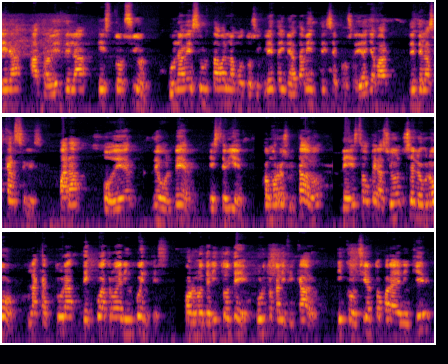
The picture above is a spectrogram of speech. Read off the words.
era a través de la extorsión. Una vez se hurtaban la motocicleta, inmediatamente se procedía a llamar desde las cárceles para poder devolver este bien. Como resultado de esta operación se logró la captura de cuatro delincuentes por los delitos de hurto calificado y concierto para delinquir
